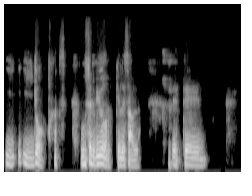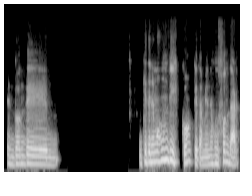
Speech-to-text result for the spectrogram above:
y, yo, un servidor que les habla. Este, en donde que tenemos un disco que también es un fondart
